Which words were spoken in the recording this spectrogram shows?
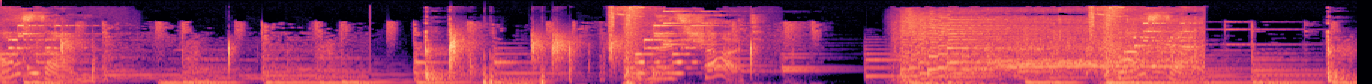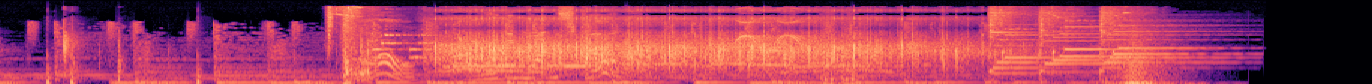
awesome!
